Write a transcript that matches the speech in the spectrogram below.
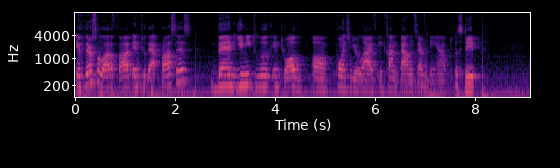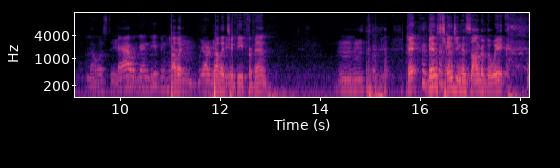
if there's a lot of thought into that process, then you need to look into all the uh, points in your life and kind of balance everything out. that's deep That was deep. Yeah, we're getting deep in here. Probably- Mm, we are getting Probably deep. too deep for Ben. Mm-hmm. So ben. Ben's changing his song of the week.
